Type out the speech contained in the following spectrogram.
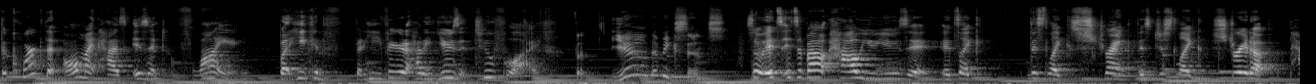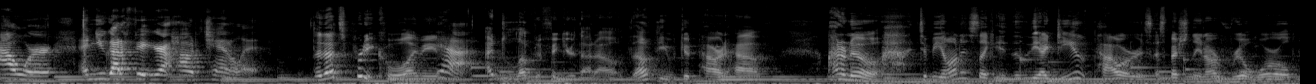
the quirk that All Might has isn't flying, but he can, but he figured out how to use it to fly. That, yeah, that makes sense. So it's it's about how you use it. It's like this like strength, this just like straight up power, and you got to figure out how to channel it. That's pretty cool. I mean, Yeah. I'd love to figure that out. That would be a good power to have. I don't know. To be honest, like the, the idea of powers, especially in our real world,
